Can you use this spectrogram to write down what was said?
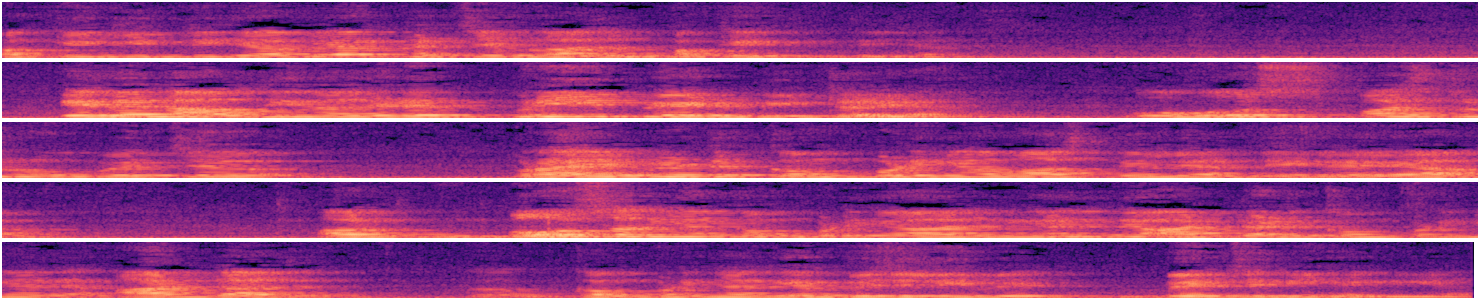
ਪੱਕੀ ਕੀਤੀ ਜਾਵੇ ਔਰ ਕੱਚੇ ਮੁਲਾਜ਼ਮ ਪੱਕੇ ਕੀਤੇ ਜਾਣ। ਇਹਦੇ ਨਾਲ ਦੀ ਨਾਲ ਜਿਹੜੇ ਪ੍ਰੀਪੇਡ ਮੀਟਰ ਆ, ਉਹ ਸਪਸ਼ਟ ਰੂਪ ਵਿੱਚ ਪ੍ਰਾਈਵੇਟ ਕੰਪਨੀਆਂ ਵਾਸਤੇ ਲਿਆਂਦੇ ਗਏ ਆ ਔਰ ਬਹੁਤ ਸਾਰੀਆਂ ਕੰਪਨੀਆਂ ਆ ਜਾਣੀਆਂ ਜਿਹਨੇ ਅੱਡ-ਅੱਡ ਕੰਪਨੀਆਂ ਨੇ, ਅੱਡ-ਅੱਡ ਕੰਪਨੀਆਂ ਦੀਆਂ ਬਿਜਲੀ ਵੇਚਣੀ ਹੈਗੀ ਆ।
